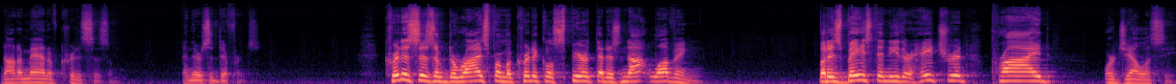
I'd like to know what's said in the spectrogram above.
not a man of criticism. And there's a difference. Criticism derives from a critical spirit that is not loving, but is based in either hatred, pride, or jealousy.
